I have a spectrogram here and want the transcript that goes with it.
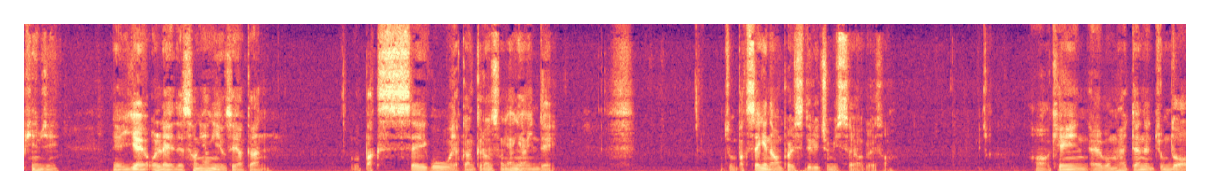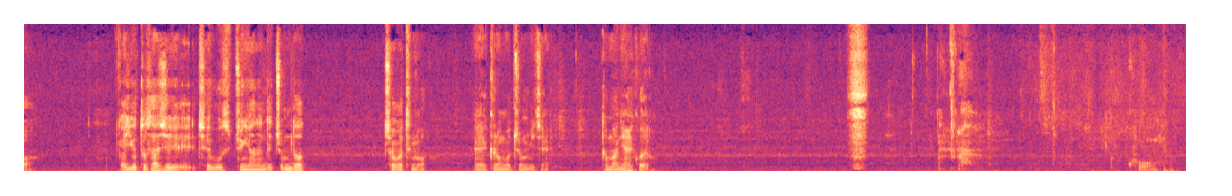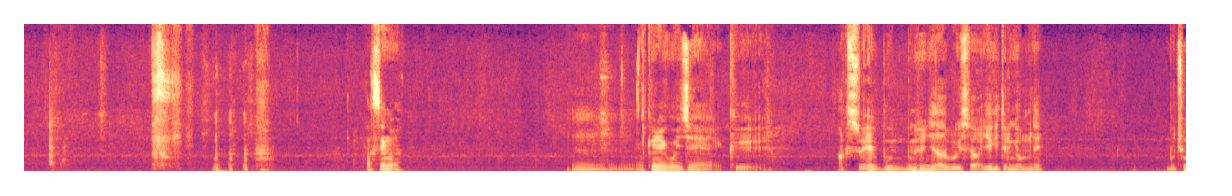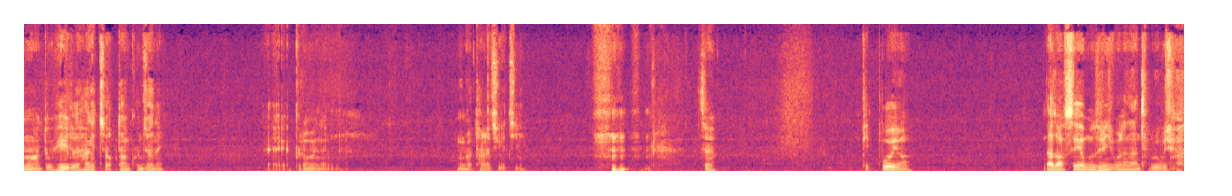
PMG. 네, 이게 원래 내 성향이 요새 약간 뭐 빡세고 약간 그런 성향이 아닌데 좀 빡세게 나온 벌스들이 좀 있어요. 그래서 어, 개인 앨범 할 때는 좀더 그러니까 이것도 사실 제 모습 중에 하나인데 좀 더 저 같은 거 예, 그런 거좀 이제 더 많이 할 거예요. 고 빡센 거야. 음 그리고 이제 그 악수에 뭔, 뭔 소리인지 나도 모르겠어요. 얘기 들은 게 없는데 뭐 조만간 또 회의를 하겠죠. 단콘 전에. 에, 그러면은 뭔가 달라지겠지. 자, 픽보예요. 나도 악세가 뭔 소리인지 몰라. 나한테 물어보지 마.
